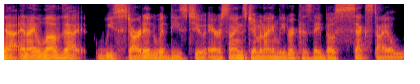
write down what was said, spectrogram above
Yeah, and I love that we started with these two air signs, Gemini and Libra, because they both sextile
